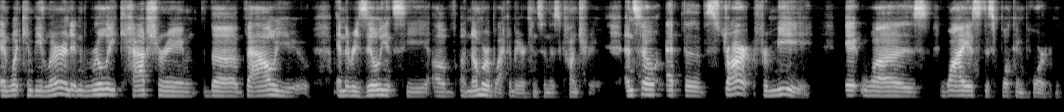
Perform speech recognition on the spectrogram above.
and what can be learned and really capturing the value and the resiliency of a number of Black Americans in this country. And so at the start for me, it was why is this book important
